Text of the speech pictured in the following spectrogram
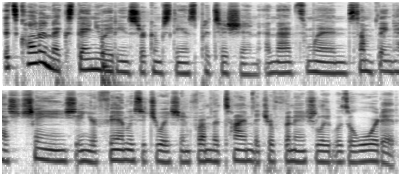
It's called an extenuating circumstance petition, and that's when something has changed in your family situation from the time that your financial aid was awarded.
